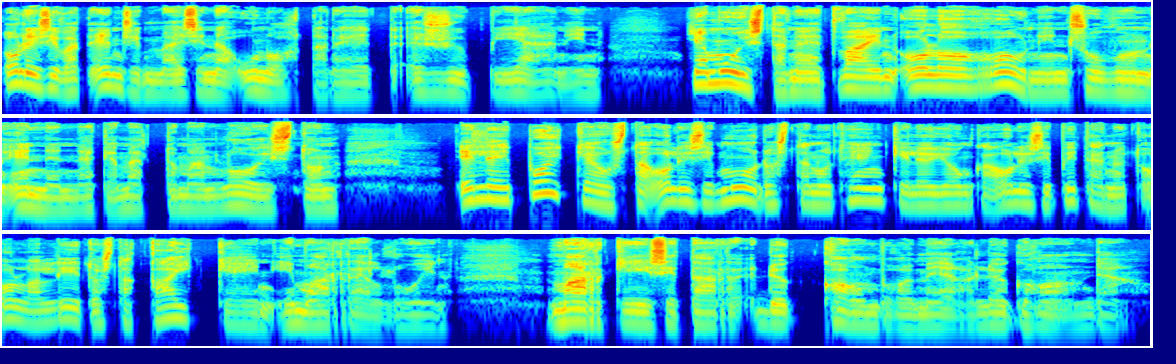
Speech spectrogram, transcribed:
olisivat ensimmäisinä unohtaneet Jypiänin ja muistaneet vain Oloronin suvun ennennäkemättömän loiston, ellei poikkeusta olisi muodostanut henkilö, jonka olisi pitänyt olla liitosta kaikkein imarrelluin, Marquisitar de Cambremer le Grandin.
